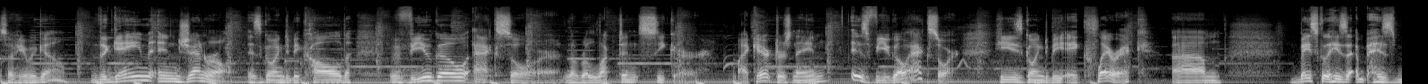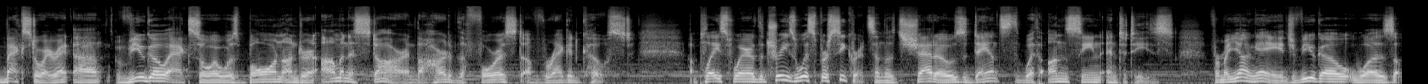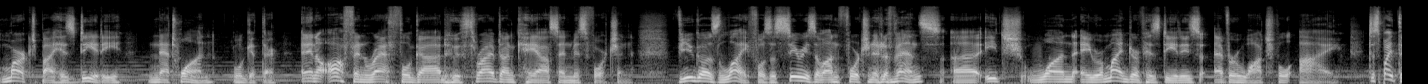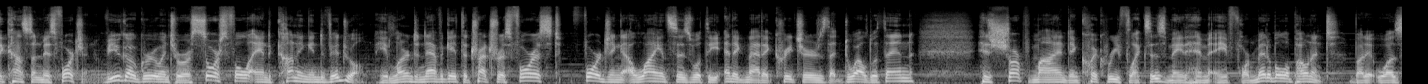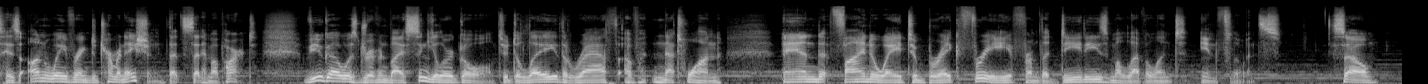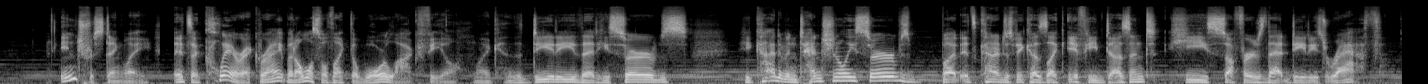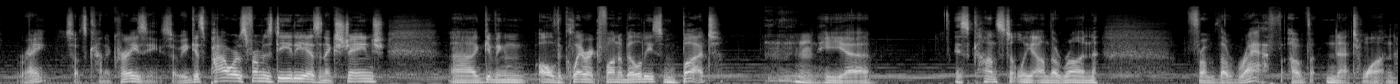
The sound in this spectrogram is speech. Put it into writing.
So here we go. The game in general is going to be called Veugo Axore, the Reluctant Seeker. My character's name is Veugo Axore. He's going to be a cleric. Um, basically, his, his backstory, right? Uh, Veugo Axore was born under an ominous star in the heart of the forest of Ragged Coast a place where the trees whisper secrets and the shadows dance with unseen entities. From a young age, Veugo was marked by his deity, Natuan, we'll get there, an often wrathful god who thrived on chaos and misfortune. Veugo's life was a series of unfortunate events, uh, each one a reminder of his deity's ever watchful eye. Despite the constant misfortune, Veugo grew into a resourceful and cunning individual. He learned to navigate the treacherous forest, forging alliances with the enigmatic creatures that dwelled within. His sharp mind and quick reflexes made him a formidable opponent, but it was his unwavering determination that set him apart. Veugo was driven by singular goal to delay the wrath of Natuan and find a way to break free from the deity's malevolent influence. So, interestingly, it's a cleric, right? But almost with like the warlock feel. Like the deity that he serves he kind of intentionally serves, but it's kind of just because like if he doesn't, he suffers that deity's wrath, right? So it's kind of crazy. So he gets powers from his deity as an exchange, uh, giving him all the cleric fun abilities, but he uh, is constantly on the run from the wrath of Natuan.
